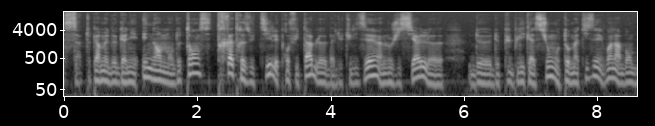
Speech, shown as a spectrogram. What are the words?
ça te permet de gagner énormément de temps, c'est très très utile et profitable bah, d'utiliser un logiciel euh, de, publication automatisé. Voilà, bon,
